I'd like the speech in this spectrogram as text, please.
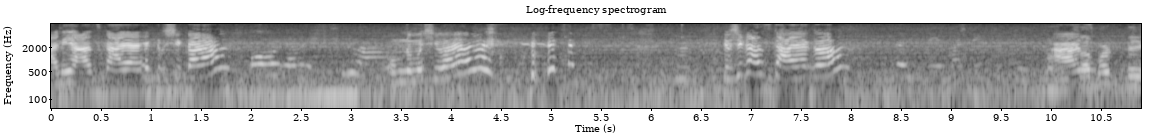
आणि आज काय आहे कृषिका? ओम नम शिवाय. कृषिका आज काय आहे ग? मम्मीचा बर्थडे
